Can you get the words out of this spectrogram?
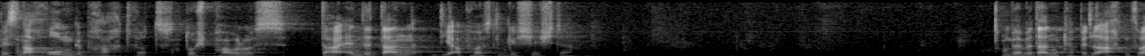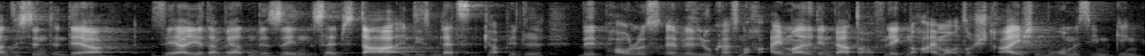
bis nach Rom gebracht wird durch Paulus. Da endet dann die Apostelgeschichte. Und wenn wir dann Kapitel 28 sind in der Serie, dann werden wir sehen, selbst da in diesem letzten Kapitel will, Paulus, äh, will Lukas noch einmal den Wert darauf legen, noch einmal unterstreichen, worum es ihm ging,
